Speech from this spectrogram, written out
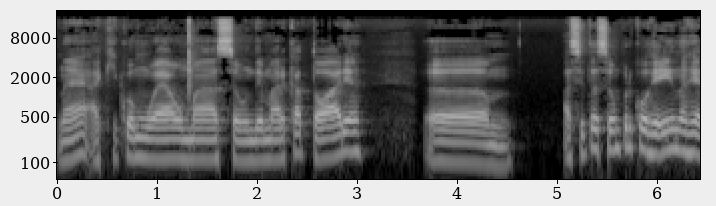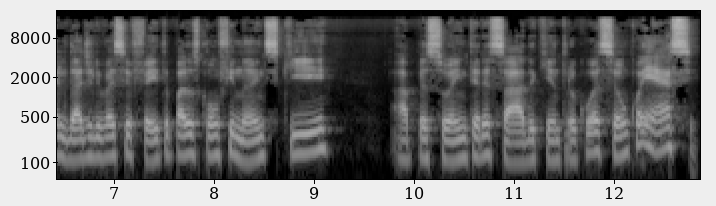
né? Aqui como é uma ação demarcatória, a citação por correio na realidade ele vai ser feita para os confinantes que a pessoa interessada que entrou com a ação conhece.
